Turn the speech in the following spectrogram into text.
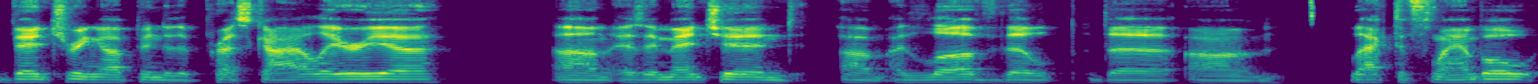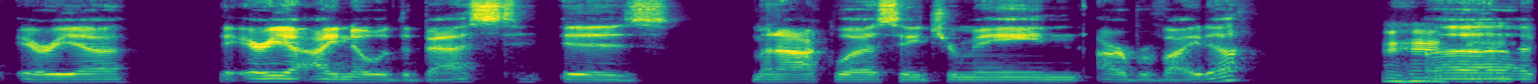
venturing up into the Presque Isle area. Um, as I mentioned, um, I love the the um, Lac du Flambeau area. The area I know the best is Minocqua, Saint Germain, Arbor Vitae, Mhm. uh,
